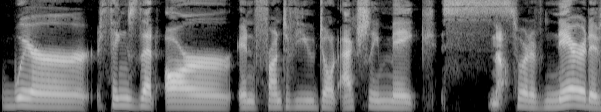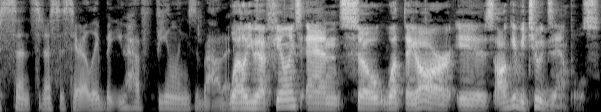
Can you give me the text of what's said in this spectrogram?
where things that are in front of you don't actually make s- No. sort of narrative sense necessarily but you have feelings about it well you have feelings and so what they are is i'll give you two examples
